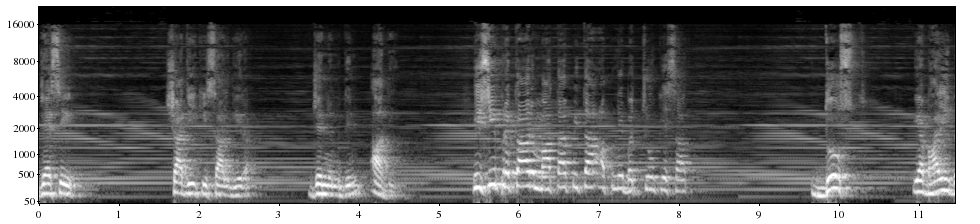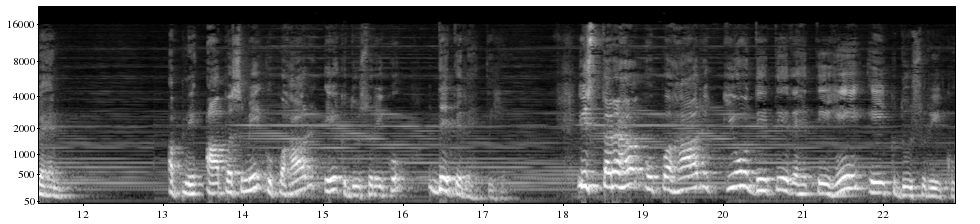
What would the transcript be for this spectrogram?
जैसे शादी की सालगिरह, जन्मदिन आदि। इसी प्रकार माता पिता अपने बच्चों के साथ, दोस्त या भाई बहन अपने आपस में उपहार एक दूसरे को देते रहते हैं। इस तरह उपहार क्यों देते रहते हैं एक दूसरे को?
